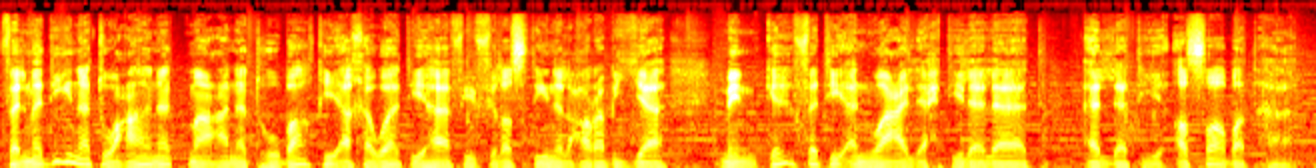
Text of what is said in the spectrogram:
فالمدينة عانت ما عانته باقي أخواتها في فلسطين العربية من كافة أنواع الاحتلالات التي أصابتها.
